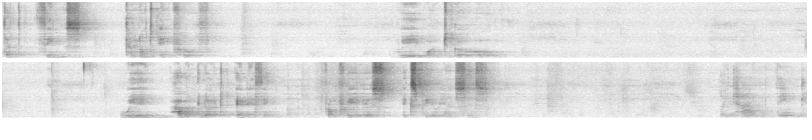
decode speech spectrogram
that things cannot improve. We want to go home. We haven't learned anything from previous experiences. We can't think.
